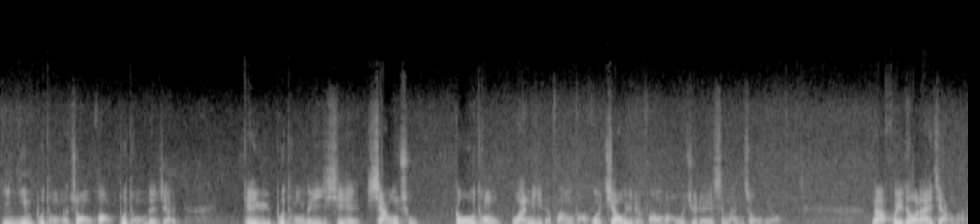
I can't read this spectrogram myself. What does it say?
因应不同的状况、不同的人，给予不同的一些相处、沟通、管理的方法或教育的方法，我觉得也是蛮重要。那回头来讲啊，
